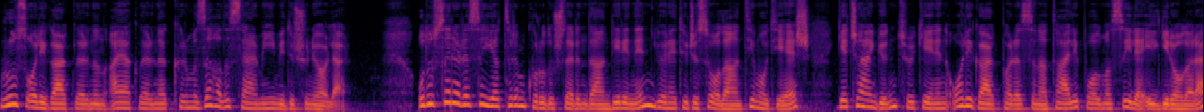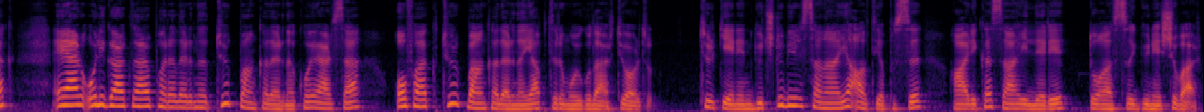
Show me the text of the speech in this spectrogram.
Rus oligarklarının ayaklarına kırmızı halı sermeyi mi düşünüyorlar? Uluslararası yatırım kuruluşlarından birinin yöneticisi olan Timothy geçen gün Türkiye'nin oligark parasına talip olmasıyla ilgili olarak, eğer oligarklar paralarını Türk bankalarına koyarsa, OFAK Türk bankalarına yaptırım uygular diyordu. Türkiye'nin güçlü bir sanayi altyapısı, harika sahilleri, doğası, güneşi var.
